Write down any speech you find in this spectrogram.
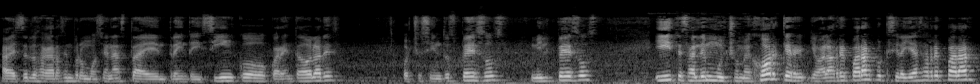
A veces los agarras en promoción hasta en 35 o 40 dólares. 800 pesos, 1000 pesos y te sale mucho mejor que llevarla a reparar, porque si la llevas a reparar,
